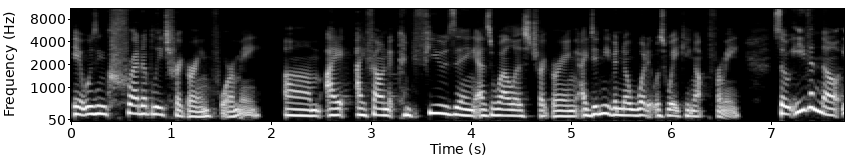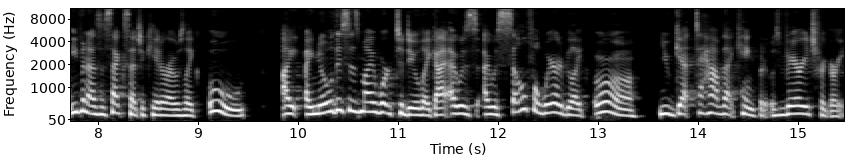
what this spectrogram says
It was incredibly triggering for me. Um, I, I found it confusing as well as triggering. I didn't even know what it was waking up for me. So even though, even as a sex educator, I was like, "Ooh, I, I know this is my work to do." Like I, I was, I was self aware to be like, "Oh, you get to have that kink," but it was very triggery.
